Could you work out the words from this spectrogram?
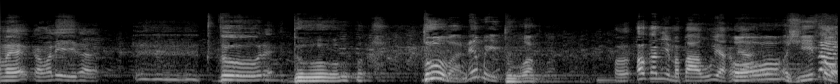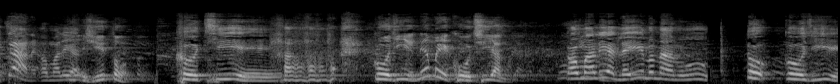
အမေကောင်မလေးရေးထားဒူတဲ့ဒိုးဒိုးပါနဲ့မိဒိုးอ่ะဟိုအောက်ကမြင့်မပါဘူးရခင်ဗျာဩအရေးစာတော့ကြနေကောင်မလေးအရေးတော့ခိုချီရေဟာကိုကြီးရဲ့နဲ့မိခိုချီရမှာကောင်မလေးကလက်ရည်မမှန်ဘူးတို့ကိုကြီးရေ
